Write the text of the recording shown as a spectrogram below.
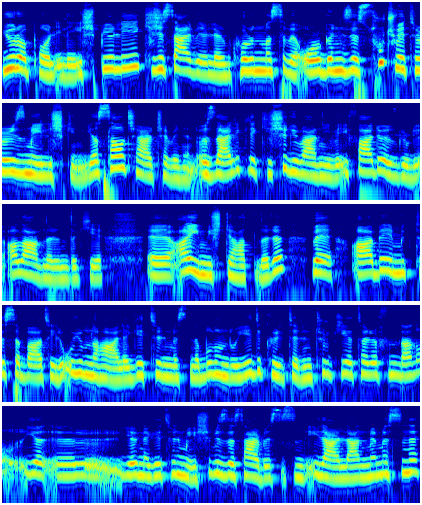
Europol ile işbirliği, kişisel verilerin korunması ve organize suç ve terörizme ilişkin yasal çerçevenin özellikle kişi güvenliği ve ifade özgürlüğü alanlarındaki e, AYİM iştihatları ve AB müktesebatı ile uyumlu hale getirilmesinde bulunduğu 7 kriterin Türkiye tarafından e, yerine getirilme işi bizde serbestisinde ilerlenmemesine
